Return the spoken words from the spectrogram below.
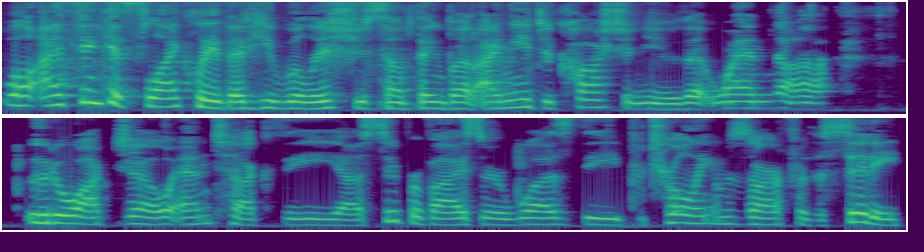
Well, I think it's likely that he will issue something, but I need to caution you that when uh, Uduak Joe Ntuk, the uh, supervisor, was the petroleum czar for the city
